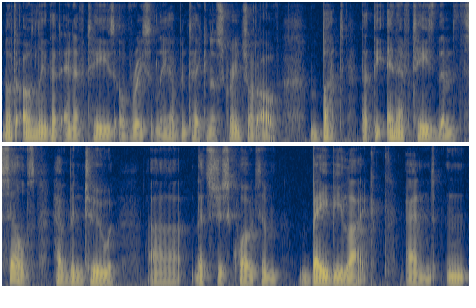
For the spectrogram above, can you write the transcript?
not only that NFTs of recently have been taken a screenshot of, but that the NFTs themselves have been too, uh, let's just quote him, baby like. And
